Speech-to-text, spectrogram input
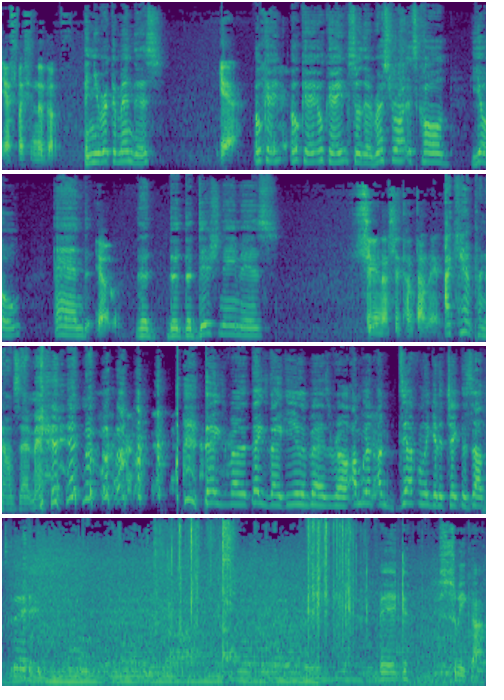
Yeah, spicy noodles. and you recommend this? Yeah. Okay, okay, okay. So the restaurant is called Yo, and Yo. the the, the dish name is Tantanmen. I can't pronounce that, man. Thanks, brother. Thanks, Nike. You're the best, bro. I'm gonna. I'm definitely gonna check this out today. Big Suika.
